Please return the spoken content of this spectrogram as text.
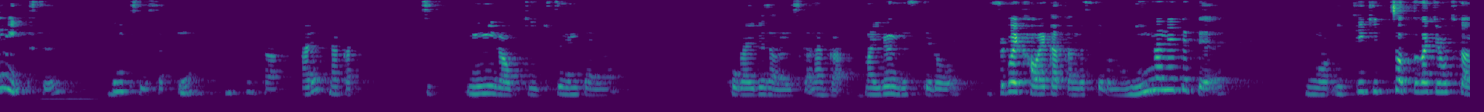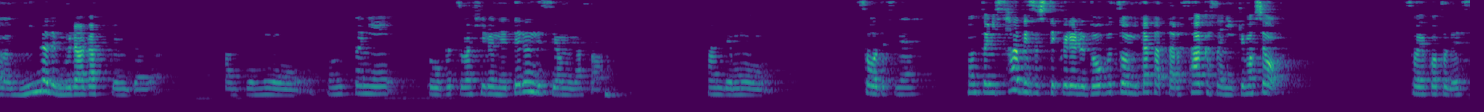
ェニックス？フェニックスでしたっけ、なんか、あれ？なんか、耳が大きい狐みたいな子がいるじゃないですか。なんか、まあいるんですけど、すごい可愛かったんですけども、みんな寝てて、もう一匹ちょっとだけ起きたのにみんなで群がってみたいな感じで、もう本当に動物は昼寝てるんですよ、皆さん。なんでもう、そうですね。本当にサービスしてくれる動物を見たかったらサーカスに行きましょう。そういうことです。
